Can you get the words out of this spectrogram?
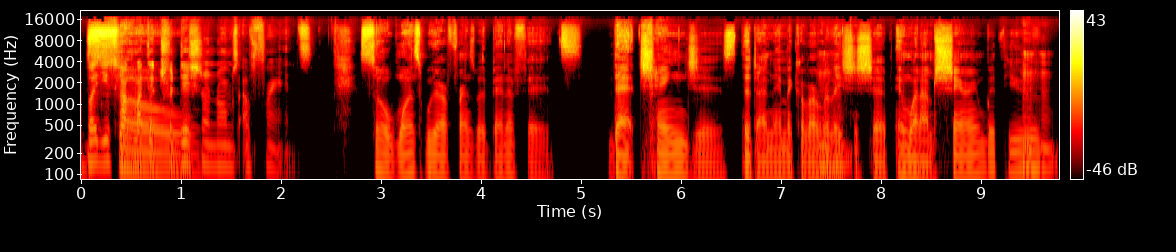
But you're talking about the traditional norms of friends. So once we are friends with benefits, that changes the dynamic of our Mhm. relationship and what I'm sharing with you. Mhm.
